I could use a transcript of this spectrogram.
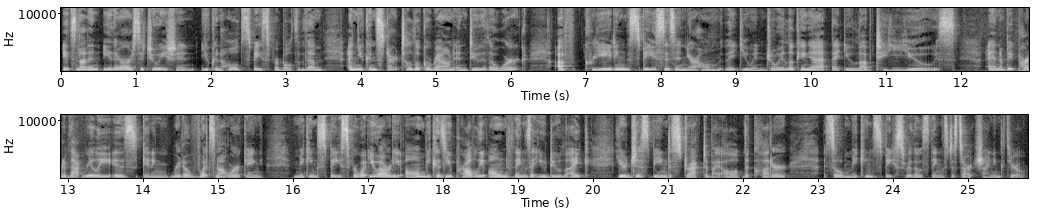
It's not an either or situation. You can hold space for both of them, and you can start to look around and do the work of creating spaces in your home that you enjoy looking at, that you love to use. And a big part of that really is getting rid of what's not working, making space for what you already own because you probably own things that you do like. You're just being distracted by all of the clutter. So, making space for those things to start shining through.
